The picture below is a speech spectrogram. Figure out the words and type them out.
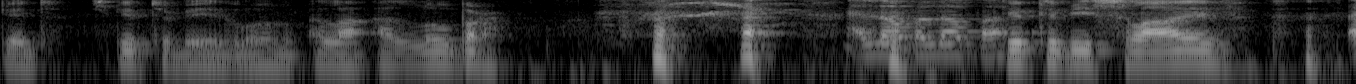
Good. It's good to be lo- a, lo- a lober. A lobber lobber. Good to be slive.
